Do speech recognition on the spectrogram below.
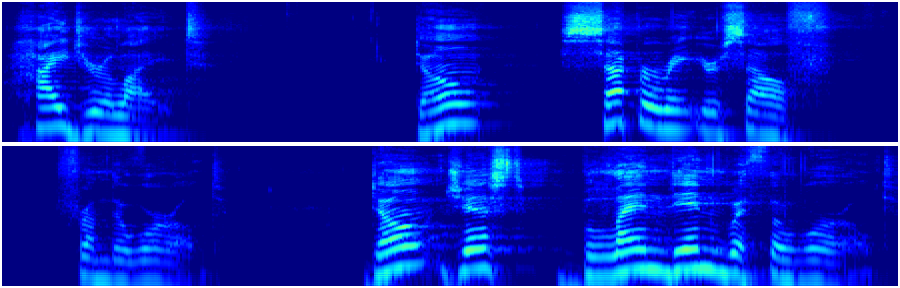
hide your light. Don't separate yourself from the world. Don't just blend in with the world.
